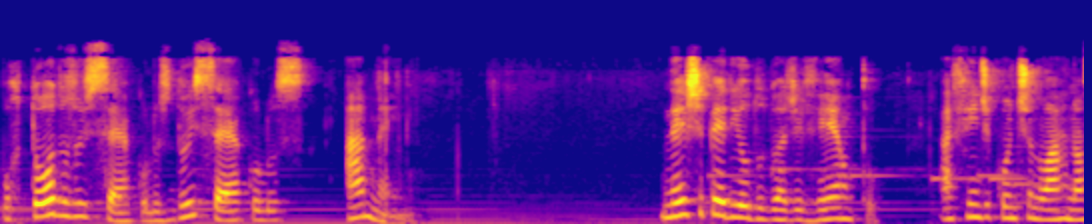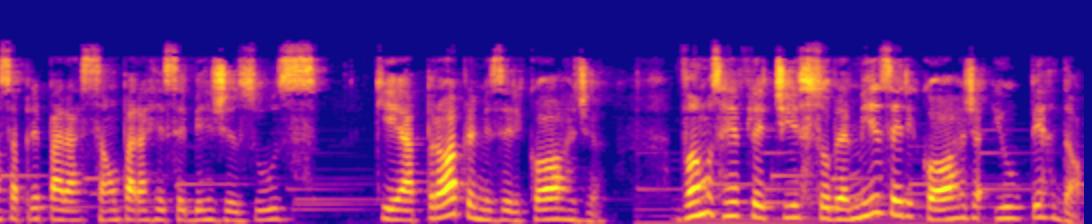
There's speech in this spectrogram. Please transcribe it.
por todos os séculos dos séculos. Amém. Neste período do advento, a fim de continuar nossa preparação para receber Jesus, que é a própria misericórdia, vamos refletir sobre a misericórdia e o perdão.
